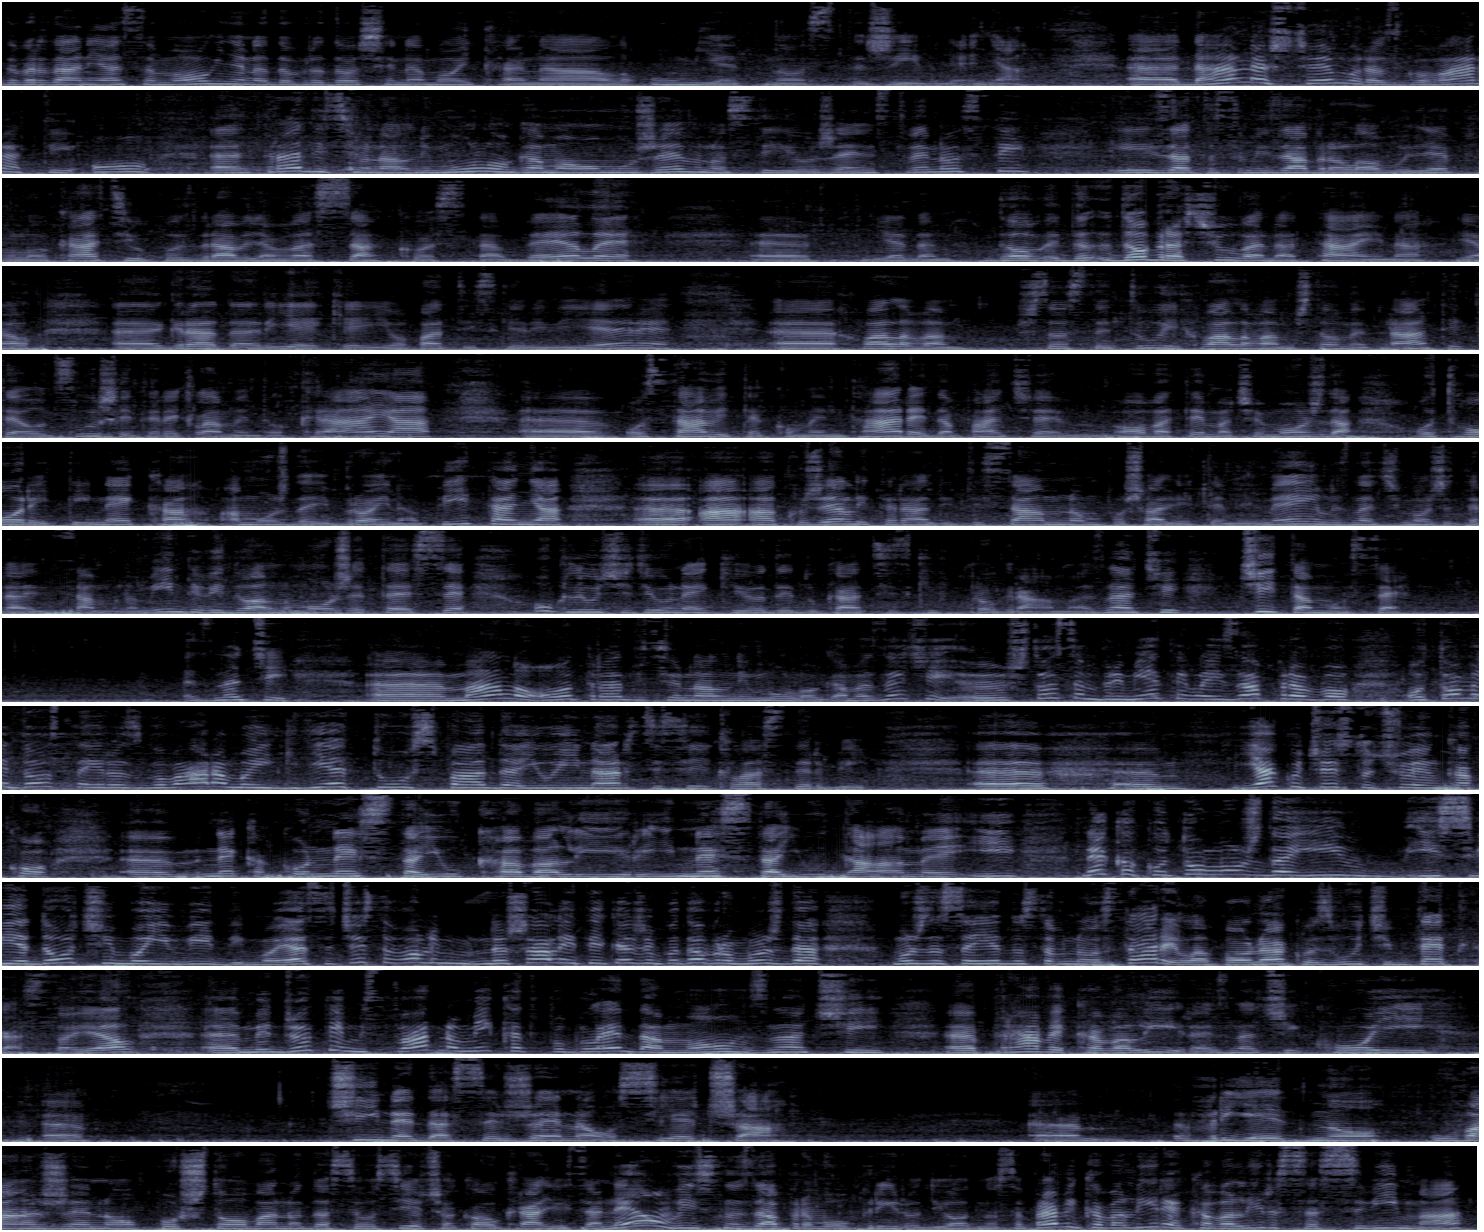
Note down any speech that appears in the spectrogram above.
Dobar dan, ja sam Ognjena, dobrodošli na moj kanal Umjetnost življenja. E, danas ćemo razgovarati o e, tradicionalnim ulogama, o muževnosti i o ženstvenosti i zato sam izabrala ovu lijepu lokaciju. Pozdravljam vas sa Kostabele, e, jedan dobra čuvana tajna jel, grada Rijeke i Opatijske rivijere. Hvala vam što ste tu i hvala vam što me pratite. Odslušajte reklame do kraja, e, ostavite komentare, da pa će ova tema će možda otvoriti neka, a možda i brojna pitanja. E, a ako želite raditi sa mnom, pošaljite mi mail, znači možete raditi sa mnom individualno, možete se uključiti u neki od edukacijskih programa. Znači, čitamo se. Znači, malo o tradicionalnim ulogama. Znači, e, što sam primijetila i zapravo o tome dosta i razgovaramo i gdje tu spadaju i narcisi i klaster B. E, jako često čujem kako nekako nestaju kavaliri, nestaju dame i nekako to možda i, svjedočimo i vidimo. Ja se često volim našaliti i kažem pa dobro možda, možda sam jednostavno ostarila pa onako zvučim tetkasto, jel? Međutim, stvarno mi kad pogledamo znači prave kavalire, znači koji čine da se žena osjeća vrijedno, uvaženo, poštovano, da se osjeća kao kraljica, neovisno zapravo o prirodi odnosa. Pravi kavalir je kavalir sa svima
